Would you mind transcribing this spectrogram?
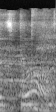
It's good.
